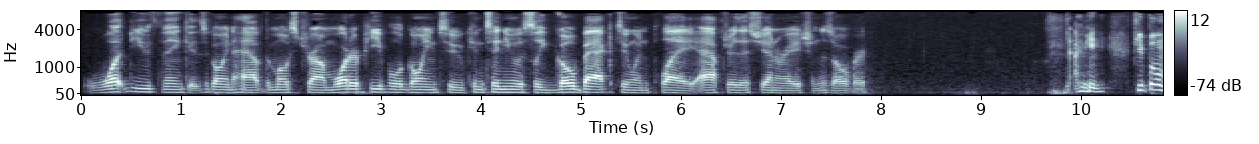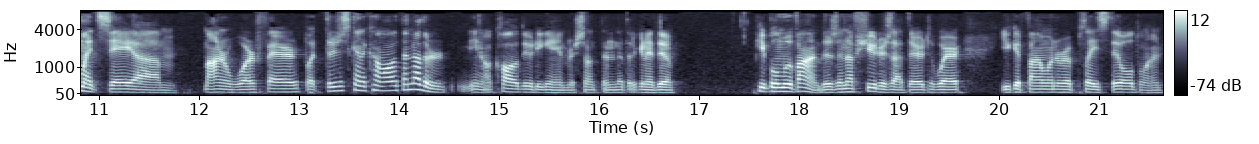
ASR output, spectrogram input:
what do you think is going to have the most drum? What are people going to continuously go back to and play after this generation is over? I mean, people might say um, Modern Warfare, but they're just going to come out with another, you know, Call of Duty game or something that they're going to do. People move on. There's enough shooters out there to where you could find one to replace the old one.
